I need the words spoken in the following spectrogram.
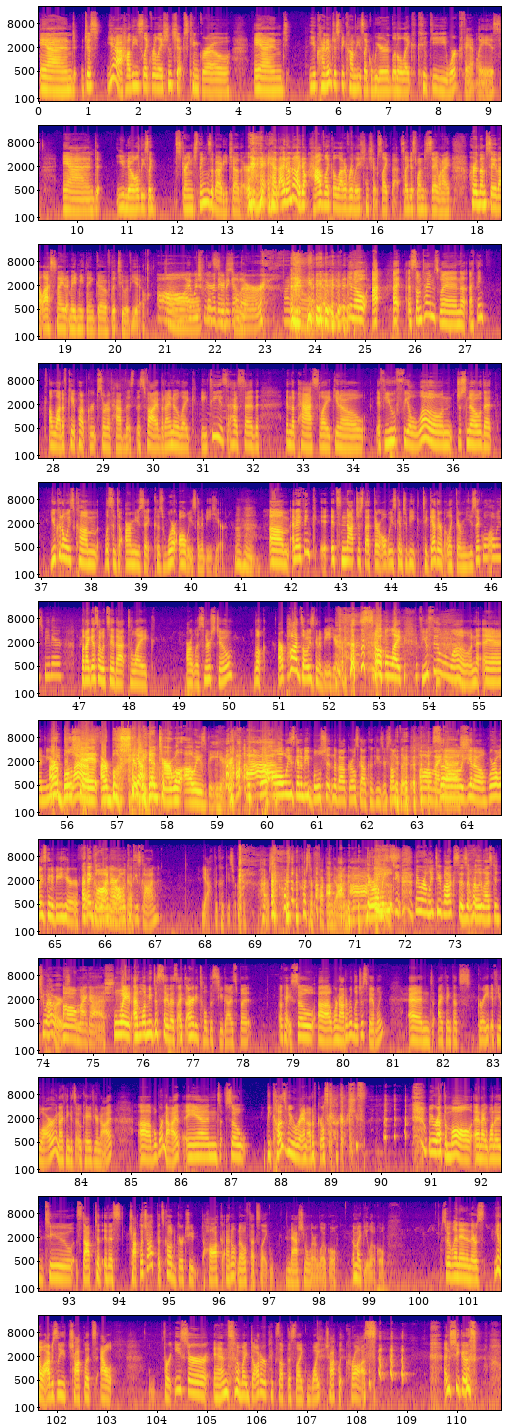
And just, yeah, how these like relationships can grow. And you kind of just become these like weird little like kooky work families. And you know all these like strange things about each other. and I don't know, I don't have like a lot of relationships like that. So I just wanted to say when I heard them say that last night, it made me think of the two of you. Oh, I wish we were there so sweet. together. I know. you know, I, I sometimes when I think a lot of K-pop groups sort of have this this vibe, but I know like ATEEZ has said in the past, like you know, if you feel alone, just know that you can always come listen to our music because we're always going to be here. Mm-hmm. Um, and I think it's not just that they're always going to be together, but like their music will always be there. But I guess I would say that to like our listeners too. Look, our pod's always going to be here. so like, if you feel alone and you Our need to laugh, bullshit, our bullshit Yeah. banter will always be here. we're always going to be bullshitting about Girl Scout cookies or something. Oh my so gosh. you know, we're always going to be here. Are for- they for gone? you, Are all I the guess. cookies gone? Yeah, the cookies are gone. Of course, of course, of course they're fucking gone. there were only two. There were only two boxes. It probably lasted two hours. Oh my gosh. Wait, and let me just say this. I, I already told this to you guys, but okay, so uh, we're not a religious family, and I think that's great if you are, and I think it's okay if you're not. Uh, but we're not, and so because we ran out of Girl Scout cookies, we were at the mall, and I wanted to stop to this chocolate shop. It's called Gertrude Hawk. I don't know if that's like national or local. It might be local. So I went in, and there's you know obviously chocolates out for Easter, and so my daughter picks up this like white chocolate cross, and she goes,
